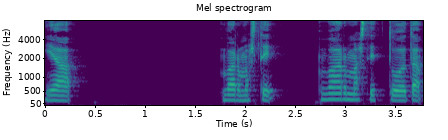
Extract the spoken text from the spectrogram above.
Ja varmasti, varmasti tuota,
